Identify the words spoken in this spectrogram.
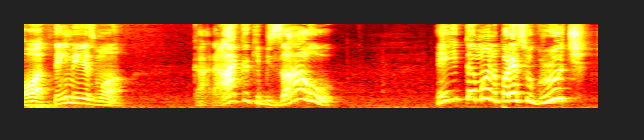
Ó, tem mesmo, ó. Caraca, que bizarro! Eita, mano, parece o Groot.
